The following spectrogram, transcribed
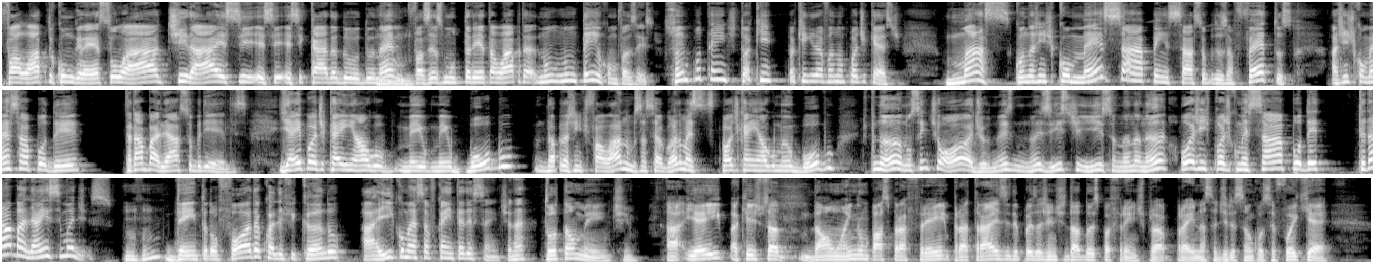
falar pro Congresso lá, tirar esse, esse, esse cara do, do né, Uhum. fazer as mutretas lá, pra, não, não tenho como fazer isso. Sou impotente, tô aqui, tô aqui gravando um podcast. Mas, quando a gente começa a pensar sobre os afetos, a gente começa a poder trabalhar sobre eles. E aí pode cair em algo meio, meio bobo, dá pra gente falar, não precisa ser agora, mas pode cair em algo meio bobo, tipo, não, não sente ódio, não, não existe isso, nananã. Ou a gente pode começar a poder trabalhar em cima disso. Uhum. Dentro ou fora, qualificando, aí começa a ficar interessante, né? Totalmente. Ah, e aí, aqui a gente precisa dar um, ainda um passo pra frente, para trás e depois a gente dá dois pra frente, pra pra ir nessa direção que você foi, que é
